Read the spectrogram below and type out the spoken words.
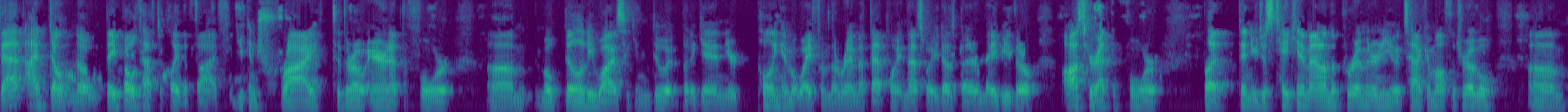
That I don't know. They both have to play the five. You can try to throw Aaron at the four. Um, mobility wise, he can do it, but again, you're pulling him away from the rim at that point, and that's what he does better. Maybe throw Oscar at the four, but then you just take him out on the perimeter and you attack him off the dribble. Um,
